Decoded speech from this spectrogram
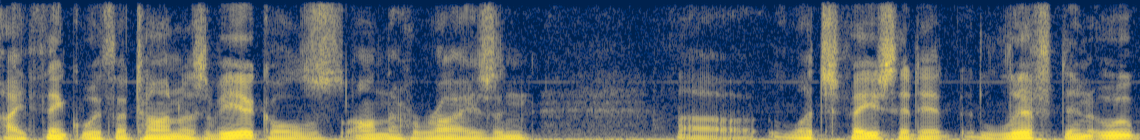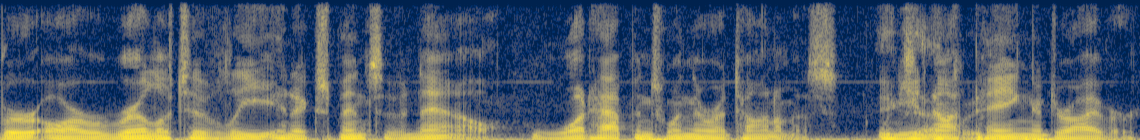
I think with autonomous vehicles on the horizon, uh, let's face it, it, Lyft and Uber are relatively inexpensive now. What happens when they're autonomous? When you're not paying a driver.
